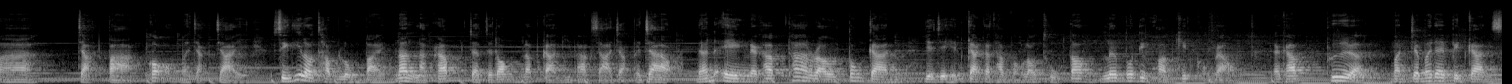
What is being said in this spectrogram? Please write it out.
มาจากปากก็ออกมาจากใจ สิ่งที่เราทำลงไปนั่นแหละครับ จะจะต้องรับการพิพากษาจากพระเจ้า นั้นเองนะครับถ้าเราต้องการอยากจะเห็นการกระทำของเราถูกต้องเริ่มต้นที่ความคิดของเรานะครับ เพื่อมันจะไม่ได้เป็นการเส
